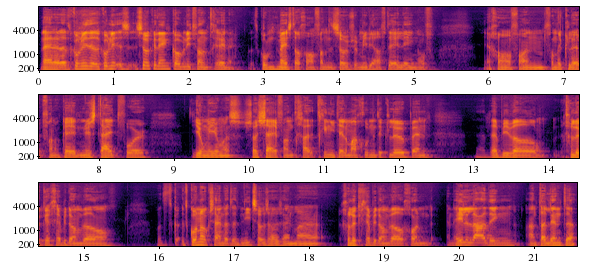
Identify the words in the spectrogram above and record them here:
Nee, nee, dat komt niet, dat komt niet. Zulke dingen komen niet van de trainer. Dat komt meestal gewoon van de social media afdeling of ja, gewoon van, van de club. Van oké, nu is het tijd voor de jonge jongens. Zoals jij van het, gaat, het ging niet helemaal goed met de club en dat heb je wel. Gelukkig heb je dan wel. Want het, het kon ook zijn dat het niet zo zou zijn, maar gelukkig heb je dan wel gewoon een hele lading aan talenten.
